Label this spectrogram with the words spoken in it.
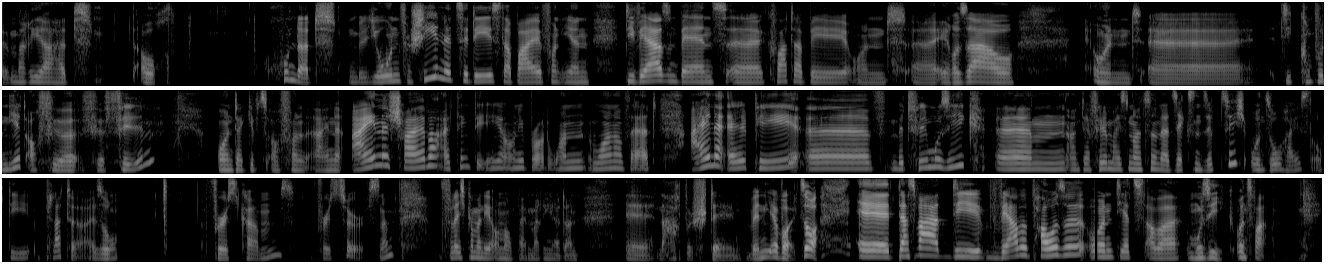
Maria hat auch 100 Millionen verschiedene CDs dabei von ihren diversen Bands, äh, Quaterbe und äh, Erosao. Und äh, sie komponiert auch für, für Film Und da gibt es auch von eine, eine Scheibe, I think they only brought one, one of that, eine LP äh, mit Filmmusik. Ähm, und der Film heißt 1976 und so heißt auch die Platte. Also First Comes, First Serves. Ne? Vielleicht kann man die auch noch bei Maria dann äh, nachbestellen, wenn ihr wollt. So, äh, das war die Werbepause und jetzt aber Musik. Und zwar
